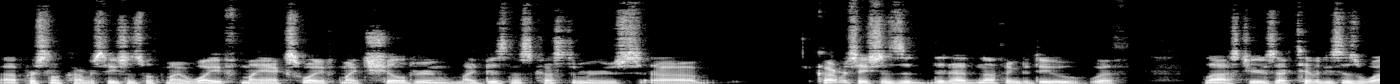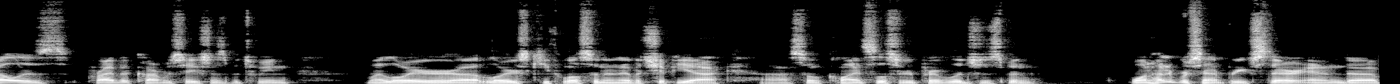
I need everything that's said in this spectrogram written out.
uh, personal conversations with my wife, my ex-wife, my children, my business customers, uh, conversations that, that, had nothing to do with last year's activities, as well as private conversations between my lawyer, uh, lawyers Keith Wilson and Eva Chipiuk. Uh, so client solicitor privilege has been 100% breached there, and uh,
